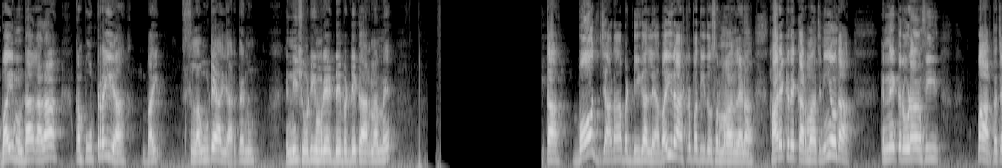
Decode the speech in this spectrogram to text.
ਬਾਈ, ਮੁੰਡਾ ਕਾਦਾ ਕੰਪਿਊਟਰ ਹੀ ਆ। ਬਾਈ, ਸਲਾਊਟ ਆ ਯਾਰ ਤੈਨੂੰ। ਇੰਨੀ ਛੋਟੀ ਉਮਰੇ ਐਡੇ ਵੱਡੇ ਕਾਰਨਾਮੇ। ਕੀਤਾ। ਬਹੁਤ ਜ਼ਿਆਦਾ ਵੱਡੀ ਗੱਲ ਆ ਬਾਈ, ਰਾਸ਼ਟਰਪਤੀ ਤੋਂ ਸਨਮਾਨ ਲੈਣਾ। ਹਰ ਇੱਕ ਦੇ ਕਰਮਾਂ 'ਚ ਨਹੀਂ ਆਉਂਦਾ। ਕਿੰਨੇ ਕਰੋੜਾਂ ਅਸੀਂ ਭਾਰਤ 'ਚ,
